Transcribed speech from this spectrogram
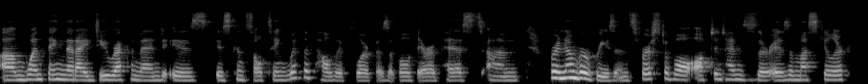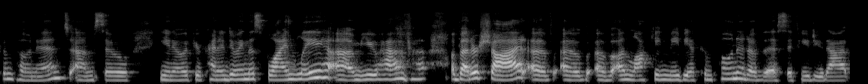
Um, one thing that i do recommend is is consulting with a pelvic floor physical therapist um, for a number of reasons. First of all oftentimes there is a muscular component um, so you know if you're kind of doing this blindly um, you have a better shot of, of, of unlocking maybe a component of this if you do that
